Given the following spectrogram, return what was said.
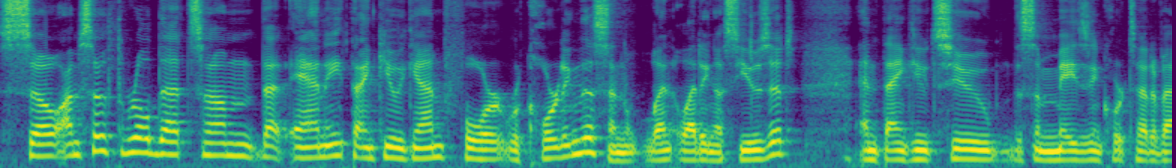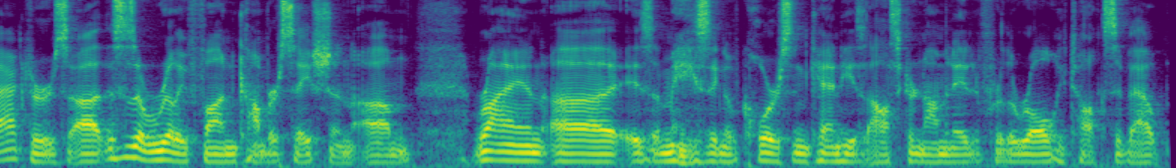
So I'm so thrilled that um, that Annie, thank you again for recording this and le- letting us use it, and thank you to this amazing quartet of actors. Uh, this is a really fun conversation. Um, Ryan uh, is amazing, of course, and Ken. He's Oscar nominated for the role. He talks about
